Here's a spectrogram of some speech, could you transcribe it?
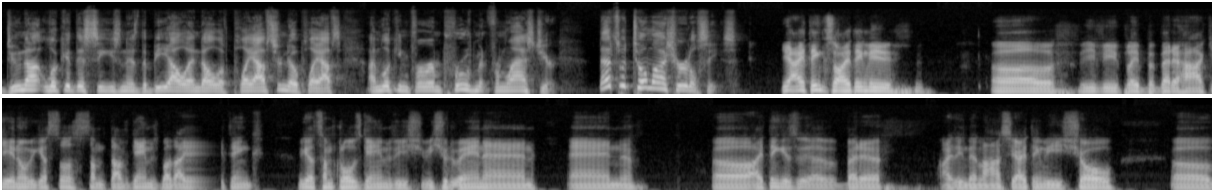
do not look at this season as the be all end all of playoffs or no playoffs. I'm looking for improvement from last year. That's what Tomas Hertl sees. Yeah, I think so. I think we uh we, we play better hockey. You know, we got some tough games, but I think we got some close games. We sh- we should win, and and uh I think it's uh, better. I think than last year. I think we show uh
